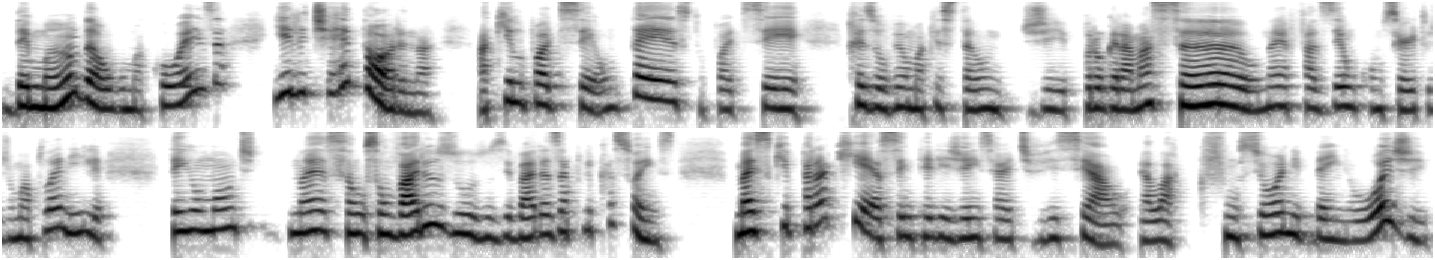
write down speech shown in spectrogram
demanda alguma coisa e ele te retorna. Aquilo pode ser um texto, pode ser resolver uma questão de programação, né, fazer um conserto de uma planilha. Tem um monte, né, são, são vários usos e várias aplicações. Mas que para que essa inteligência artificial ela funcione bem hoje,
